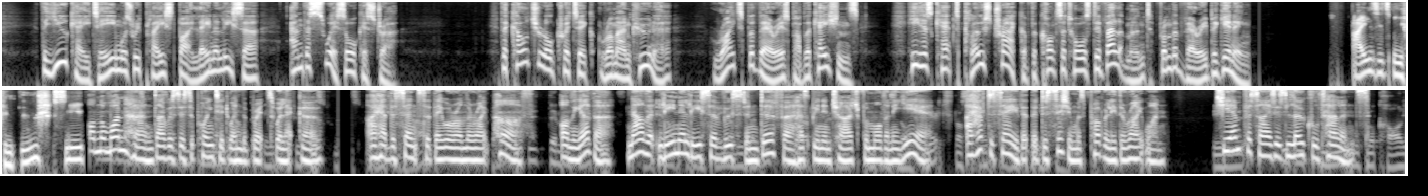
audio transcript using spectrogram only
the UK team was replaced by Lena Lisa and the Swiss Orchestra. The cultural critic Roman Kühne writes for various publications. He has kept close track of the concert hall's development from the very beginning. On the one hand, I was disappointed when the Brits were let go. I had the sense that they were on the right path. On the other, now that Lena Lisa Wüstendörfer has been in charge for more than a year, I have to say that the decision was probably the right one. She emphasizes local talents.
